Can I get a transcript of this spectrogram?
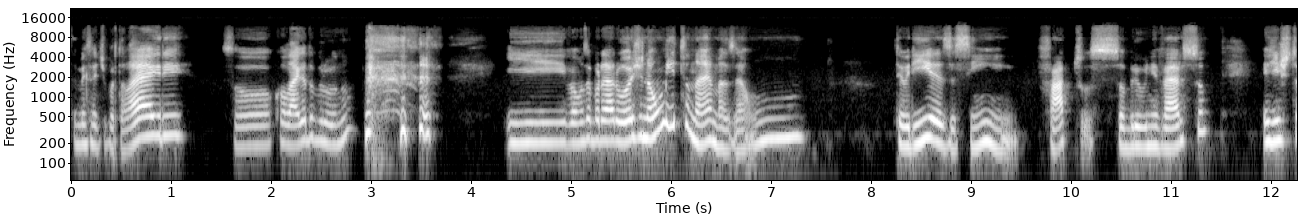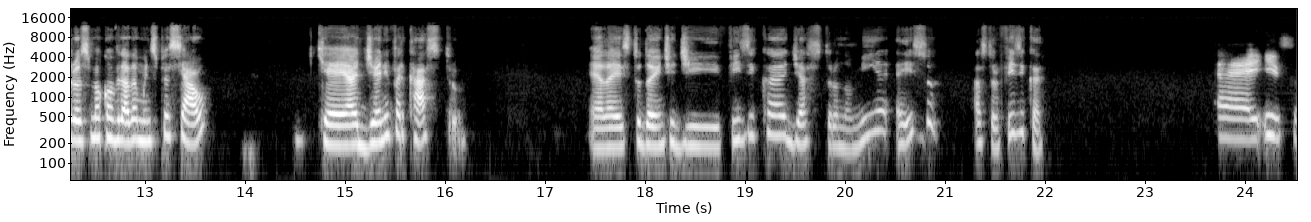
também sou de Porto Alegre, sou colega do Bruno. E vamos abordar hoje não um mito, né, mas é um teorias assim, fatos sobre o universo. E a gente trouxe uma convidada muito especial, que é a Jennifer Castro. Ela é estudante de física, de astronomia, é isso? Astrofísica? É isso.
